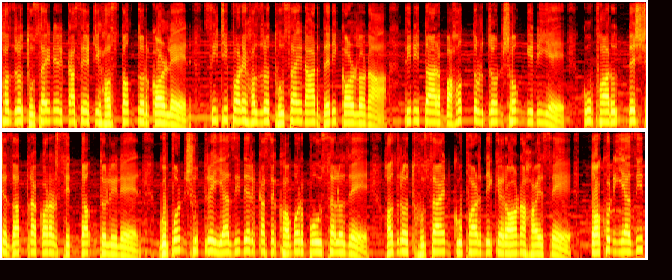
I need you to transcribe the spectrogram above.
হজরত হুসাইনের কাছে এটি হস্তান্তর করলেন। চিঠি পরে হজরত হুসাইন আর দেরি করল না। তিনি তার বাহাত্তর জন সঙ্গী নিয়ে কুফার উদ্দেশ্যে যাত্রা করার সিদ্ধান্ত নিলেন। গোপন সূত্রে ইয়াজিদের কাছে খবর পৌঁছালো যে হজরত হুসাইন কুফার দিকে রওনা হয়েছে। তখন ইয়াজিদ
